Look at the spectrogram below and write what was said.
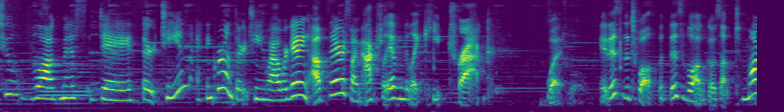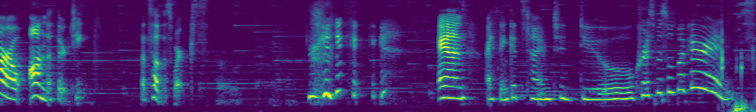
to Vlogmas Day 13. I think we're on 13. Wow, we're getting up there, so I'm actually having to like keep track. What? It is the 12th, but this vlog goes up tomorrow on the 13th. That's how this works. and I think it's time to do Christmas with my parents.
